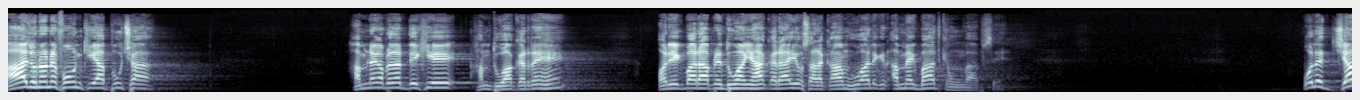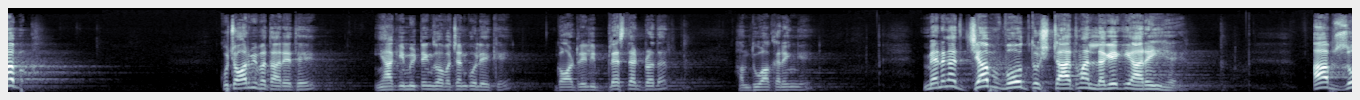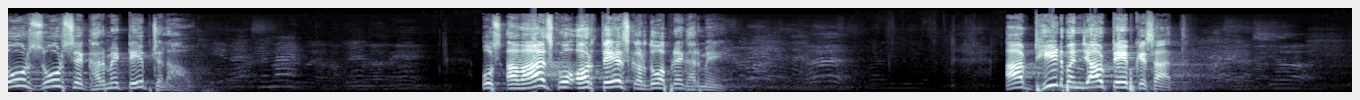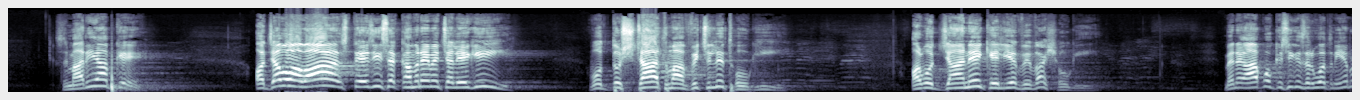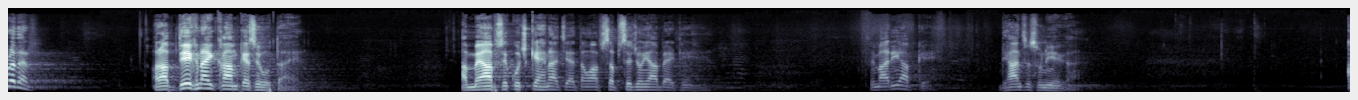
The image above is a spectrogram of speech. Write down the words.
आज उन्होंने फ़ोन किया, पूछा, हमने कहा ब्रदर देखिए, हम दुआ कर रहे हैं और एक बार आपने दुआ यहाँ कराई, वो सारा काम हुआ, लेकिन अब मैं एक बात कहूँगा आपसे। बोले, जब कुछ और भी बता रहे थे यहाँ की मीटिंग्स और वचन को लेके God really bless that brother हम दुआ करेंगे। मैंने कहा, जब वो दुष्टात्मा लगे कि आ रही है, आप ज़ोर ज़ोर से घर में टेप चलाओ। उस आवाज़ को और तेज कर दो अपने घर में। आप ढीठ बन जाओ टेप के साथ। समझ आपके? और जब वो आवाज़ तेज़ी से कमरे में चलेगी, वो दुष्टात्मा विचलित होगी और वो जाने के लिए विवश होगी। मैंने आपको किसी की ज़रूरत नहीं है ब्रदर और आप देखना एक काम कैसे होता है। अब मैं आपसे कुछ कहना चाहता हूँ, आप सबसे जो यहाँ बैठे हैं। सिमारी आपके? ध्यान से सुनिएगा।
